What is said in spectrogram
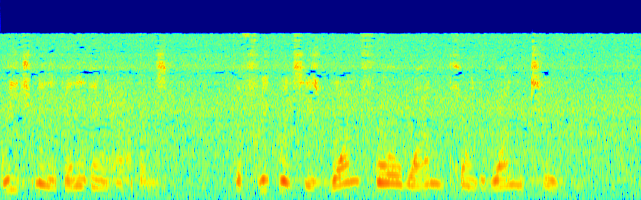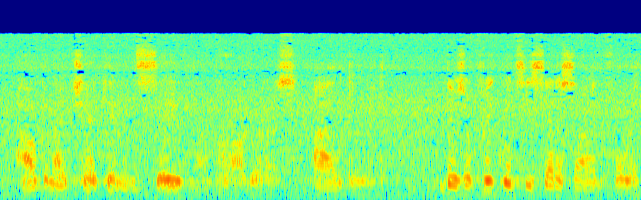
Reach me if anything happens. The frequency's 141.12. How can I check in and save my progress? I'll do it. There's a frequency set aside for it.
